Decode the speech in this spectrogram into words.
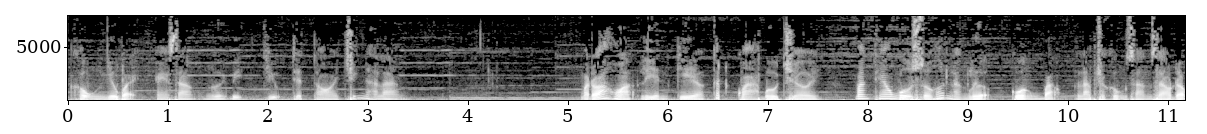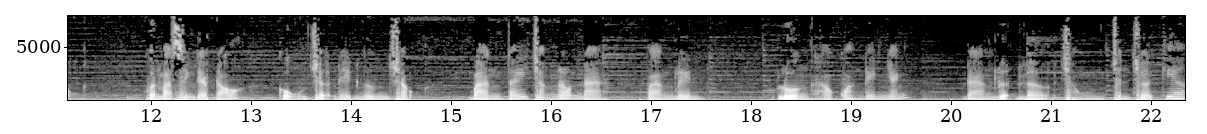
không như vậy, e rằng người bị chịu thiệt thòi chính là làng. Mà đóa họa liền kia cắt qua bầu trời, mang theo vô số hết năng lượng cuồng bạo làm cho không gian dao động. Khuôn mặt xinh đẹp đó cũng trở nên ngưng trọng, Bàn tay trắng nõn nà vàng lên, Luồng hào quang đen nhánh Đang lượn lờ trong chân trời kia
